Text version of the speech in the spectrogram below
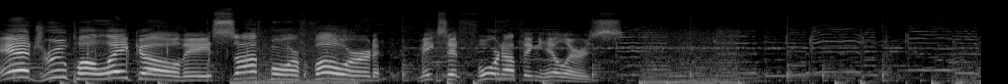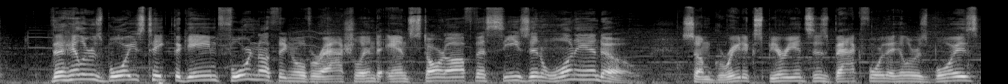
Andrew Paleko, the sophomore forward, makes it 4 0 Hillers. The Hillers boys take the game 4 0 over Ashland and start off the season 1 0. Some great experiences back for the Hillers boys,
